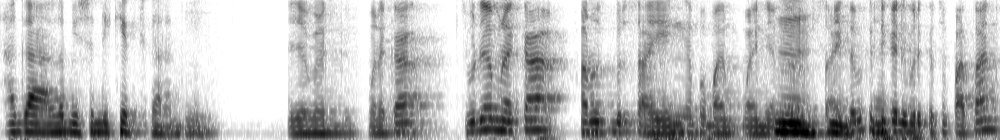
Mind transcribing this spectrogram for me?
agak lebih sedikit sekarang Hmm. Ya mereka, mereka sebenarnya mereka harus bersaing ya pemain-pemain yang Hmm, bersaing hmm, tapi ketika diberi kesempatan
